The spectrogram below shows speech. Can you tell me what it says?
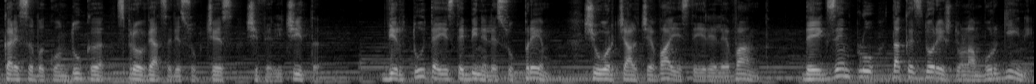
care să vă conducă spre o viață de succes și fericită. Virtutea este binele suprem și orice altceva este irelevant. De exemplu, dacă îți dorești un Lamborghini,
